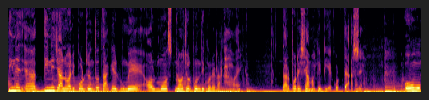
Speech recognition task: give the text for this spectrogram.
তিনে তিনই জানুয়ারি পর্যন্ত তাকে রুমে অলমোস্ট নজরবন্দি করে রাখা হয়। তারপরে সে আমাকে বিয়ে করতে আসে। ও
